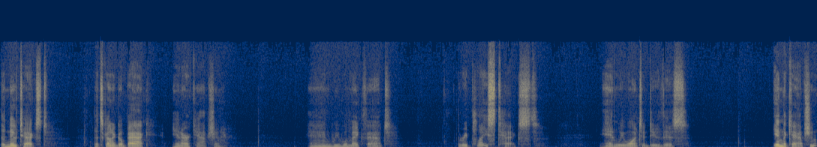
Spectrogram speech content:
the new text that's going to go back in our caption. And we will make that the replace text. And we want to do this in the caption.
